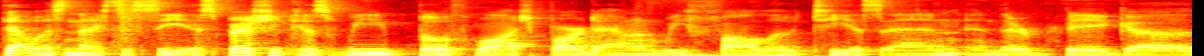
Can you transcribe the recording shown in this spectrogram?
that was nice to see, especially because we both watch Bar Down and we follow TSN and they're big, uh,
